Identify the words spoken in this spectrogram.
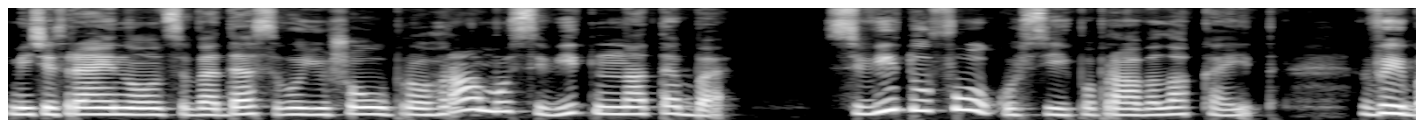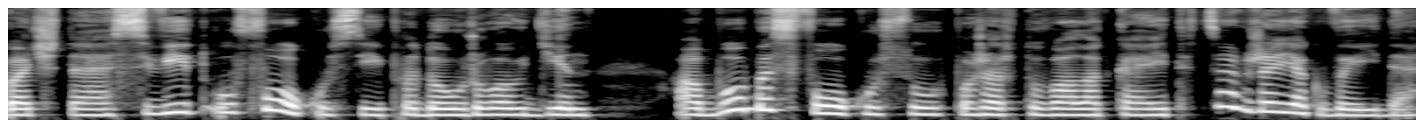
Місіс Рейнолдс веде свою шоу-програму Світ на тебе. Світ у фокусі, поправила Кейт. Вибачте, світ у фокусі, продовжував Дін. Або без фокусу, пожартувала Кейт. Це вже як вийде.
